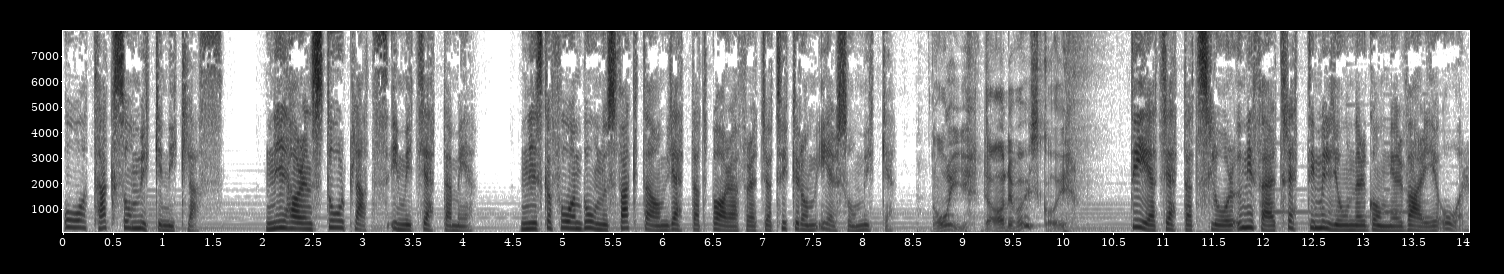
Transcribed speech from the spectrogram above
Åh, tack så mycket Niklas. Ni har en stor plats i mitt hjärta med. Ni ska få en bonusfakta om hjärtat bara för att jag tycker om er så mycket. Oj, ja det var ju skoj. Det är att hjärtat slår ungefär 30 miljoner gånger varje år.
